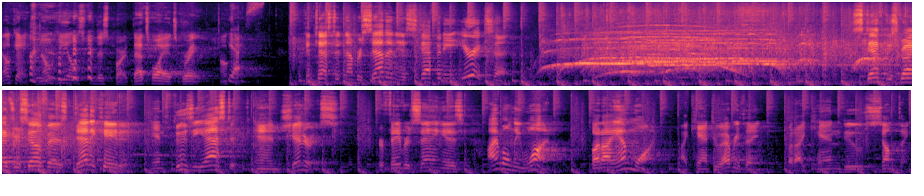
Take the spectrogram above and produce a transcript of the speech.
okay. No heels for this part. That's why it's great. Okay. Yes. Contestant number seven is Stephanie Erickson. Steph describes herself as dedicated, enthusiastic, and generous. Her favorite saying is, I'm only one, but I am one. I can't do everything, but I can do something.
